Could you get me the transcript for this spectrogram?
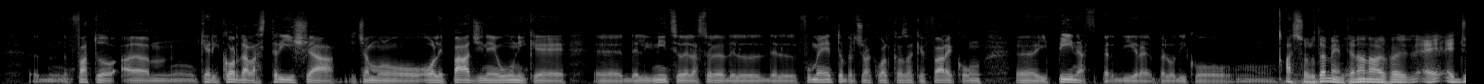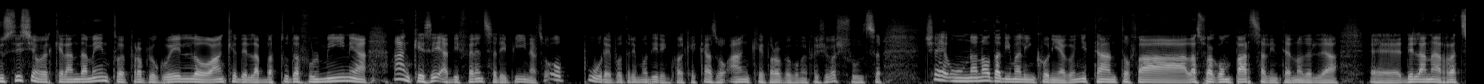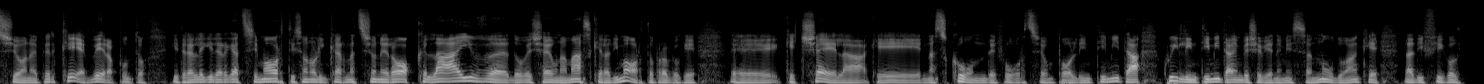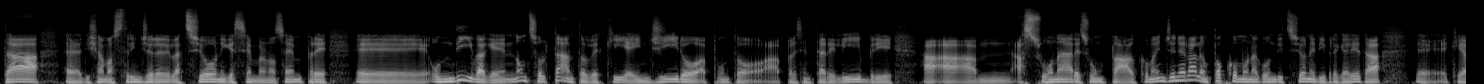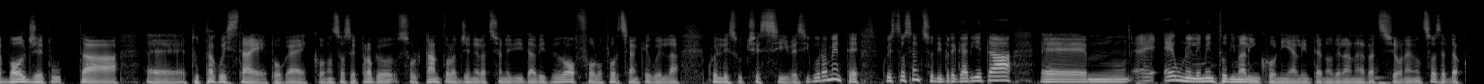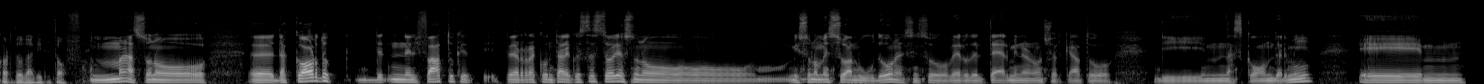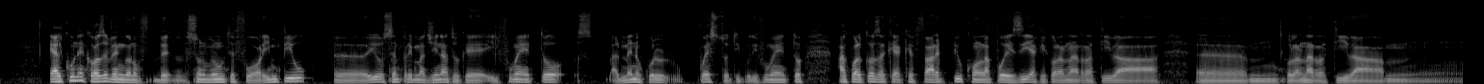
fatto um, che ricorda la striscia, diciamo, o le pagine uniche eh, dell'inizio della storia del, del, fumetto, perciò ha qualcosa a che fare con eh, i peanuts, per dire, ve lo dico. Mm, Assolutamente, no, no, è, è giustissimo perché l'andamento è proprio quello anche del della battuta fulminea, anche se a differenza dei Peanuts, oppure potremmo dire in qualche caso anche proprio come faceva Schulz, c'è una nota di malinconia che ogni tanto fa la sua comparsa all'interno della, eh, della narrazione, perché è vero appunto i tre allegri ragazzi morti sono l'incarnazione rock live dove c'è una maschera di morto proprio che, eh, che cela, che nasconde forse un po' l'intimità, qui l'intimità invece viene messa a nudo, anche la difficoltà eh, diciamo a stringere relazioni che sembrano sempre sempre eh, ondivaghe, non soltanto per chi è in giro appunto a presentare libri, a, a, a, suonare su un palco, ma in generale un po' come una condizione di precarietà eh, che avvolge tutta, eh, tutta, questa epoca. Ecco, non so se proprio soltanto la generazione di Davide Toffolo, forse anche quella, quelle successive. Sicuramente questo senso di precarietà ehm, è, è un elemento di malinconia all'interno della narrazione. Non so se è d'accordo Davide Toffolo. Ma sono eh, d'accordo d- nel fatto che per raccontare questa storia sono, mi sono messo a nudo, nel senso vero del termine, ho cercato di nascondermi e, e alcune cose vengono, sono venute fuori. In più Uh, io ho sempre immaginato che il fumetto, almeno quel, questo tipo di fumetto, ha qualcosa che ha a che fare più con la poesia che con la narrativa, uh, con la narrativa um,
